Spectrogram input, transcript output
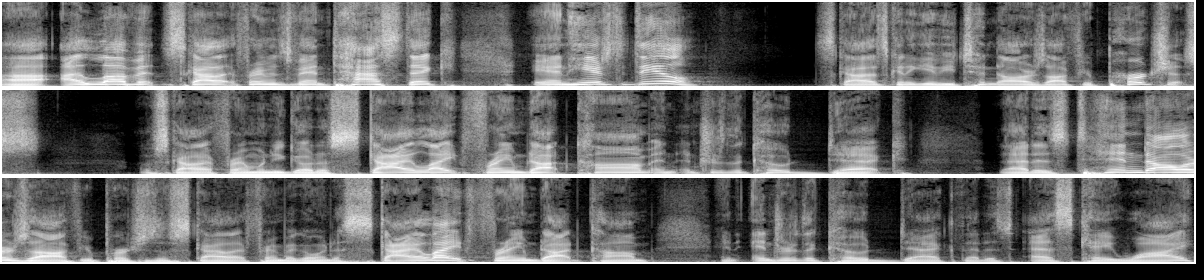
Uh, I love it. Skylight Frame is fantastic. And here's the deal: Skylight's going to give you ten dollars off your purchase of Skylight Frame when you go to skylightframe.com and enter the code DECK. That is $10 off your purchase of Skylight Frame by going to skylightframe.com and enter the code DECK. That is S K Y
